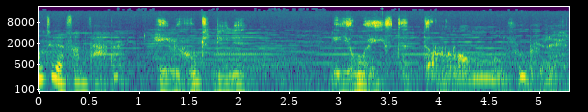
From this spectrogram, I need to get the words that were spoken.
Wat vond u ervan, vader? Heel goed, Dine. Die jongen heeft het drommels goed gezegd.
